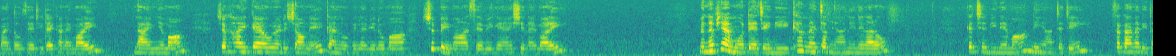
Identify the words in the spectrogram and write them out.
မိုင်30ထိတိုက်ခတ်နိုင်ပါတယ်။လိုင်းမြန်မာရခိုင်ကဲဥရတဲ့တရှောင်းနဲ့ကန့်လုံပင်လယ်ပြင်တို့မှာ10ပေမှ10ပေခန့်ရှိနိုင်ပါတယ်။မနက်ဖြန်မိုးတဲချိန်ဒီခံမှန်းချက်များအနေနဲ့ကတော့ကချင်ပြည်နယ်မှာနေရာကျကျင်းစကိုင်းနယ်ဒေသ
